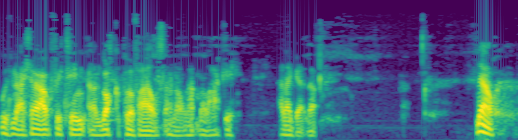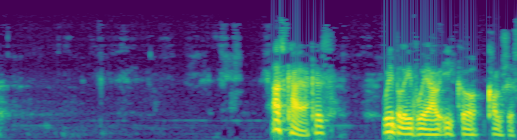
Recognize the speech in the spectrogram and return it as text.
with nicer outfitting and rocker profiles and all that malarkey. And I get that. Now, as kayakers, we believe we are eco-conscious.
